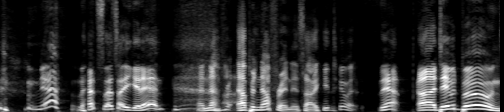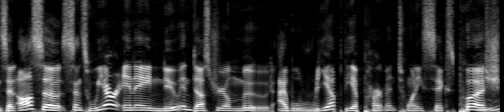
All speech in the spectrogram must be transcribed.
yeah, that's that's how you get in. Enough, epinephrine is how you do it. Yeah. Uh, David Boone said also, since we are in a new industrial mood, I will re up the apartment 26 push.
